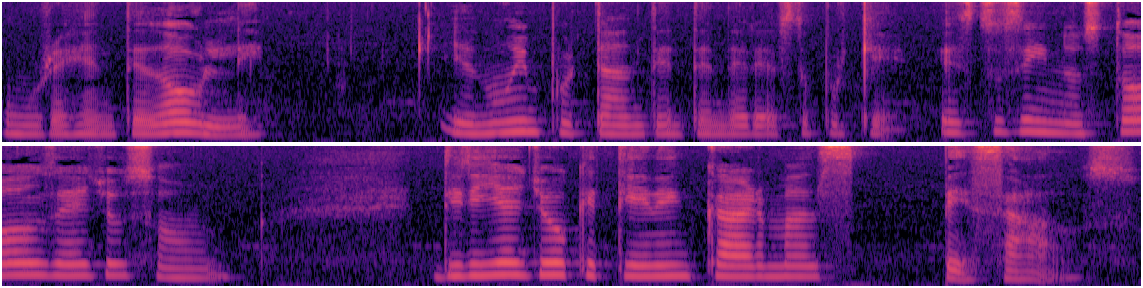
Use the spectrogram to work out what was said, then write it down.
un regente doble. Y es muy importante entender esto porque estos signos, todos ellos son, diría yo que tienen karmas pesados.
